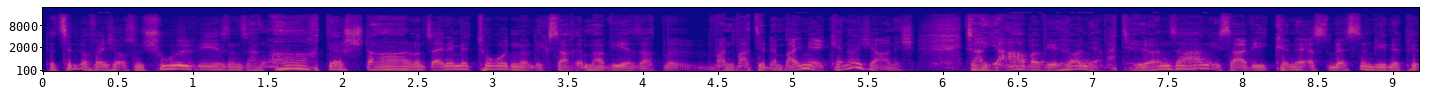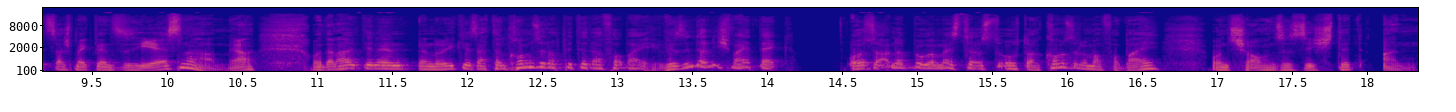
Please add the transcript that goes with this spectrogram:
das sind auch welche aus dem Schulwesen, sagen, ach, der Stahl und seine Methoden. Und ich sage immer, wie er sagt, wann wart ihr denn bei mir? Ich kenne euch ja nicht. Ich sage, ja, aber wir hören ja, was hören sagen? Ich sage, wie können erst messen, wie eine Pizza schmeckt, wenn sie sie essen haben? Ja? Und dann hat den Enrique gesagt, dann kommen Sie doch bitte da vorbei. Wir sind doch nicht weit weg. Unser anderer Bürgermeister ist auch da. Kommen Sie doch mal vorbei und schauen Sie sich das an.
